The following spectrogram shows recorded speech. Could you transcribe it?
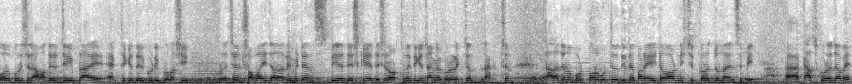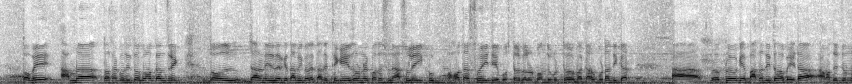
বড় পরিসরে আমাদের যেই প্রায় এক থেকে দেড় কোটি প্রবাসী রয়েছেন, সবাই যারা রেমিটেন্স দিয়ে দেশকে, দেশের অর্থনীতিকে চাঙ্গা করে রাখছেন রাখছেন, তারা যেন ভোট পরবর্তীও দিতে পারে এটাও আর নিশ্চিত করার জন্য এনসিপি কাজ করে যাবে। তবে আমরা তথাকথিত গণতান্ত্রিক দল যারা নিজেদেরকে দাবি করে, তাদের থেকে এই ধরনের কথা শুনে আসলেই খুব হতাশ হই যে পোস্টাল ব্যালট বন্ধ করতে হবে বা কারও ভোটাধিকার প্রয়োগে বাধা দিতে হবে, এটা আমাদের জন্য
